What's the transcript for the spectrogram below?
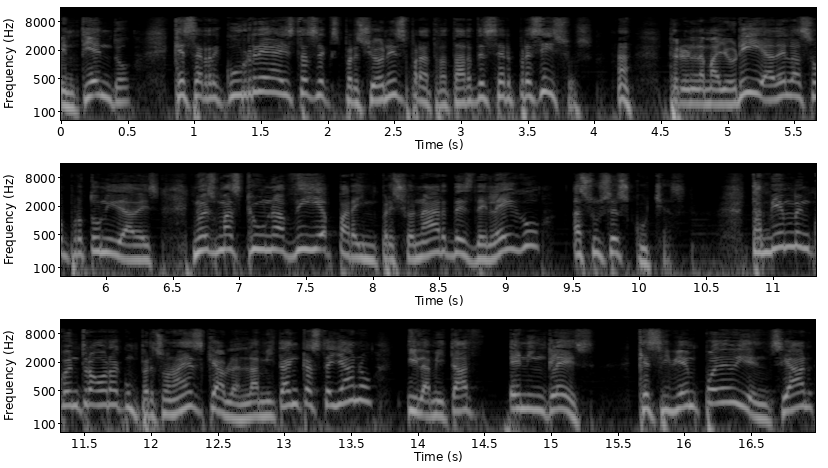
Entiendo que se recurre a estas expresiones para tratar de ser precisos, pero en la mayoría de las oportunidades no es más que una vía para impresionar desde el ego a sus escuchas. También me encuentro ahora con personajes que hablan la mitad en castellano y la mitad en inglés que si bien puede evidenciar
